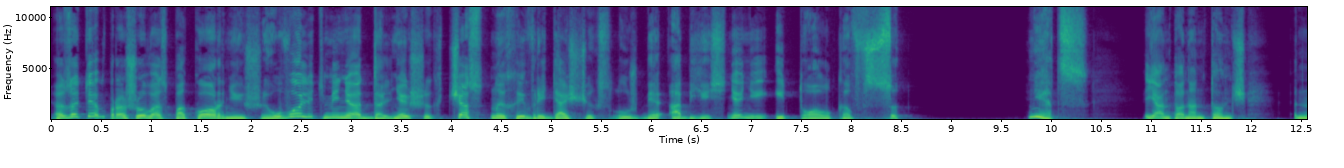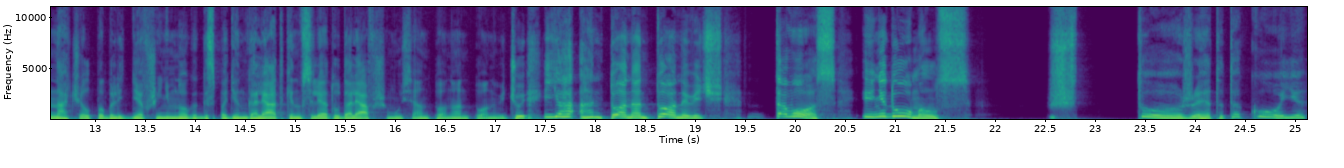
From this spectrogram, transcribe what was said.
а затем прошу вас покорнейше уволить меня от дальнейших частных и вредящих службе объяснений и толков с... Нет, я Антон Антонович, — начал побледневший немного господин Галяткин вслед удалявшемуся Антону Антоновичу. «Я, Антон Антонович, того-с и не думал-с». «Что же это такое?»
